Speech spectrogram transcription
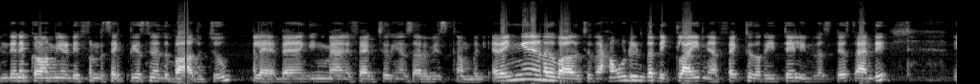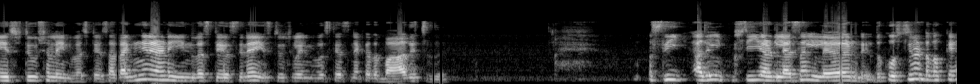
Indian എക്കോണമിയുടെ ഡിഫറെന്റ് സെക്ടേഴ്സിനെ അത് ബാധിച്ചു. അല്ലെ? Banking manufacturing and service company അത് എങ്ങനെയാണ് അത് ബാധിച്ചത്? How did the decline affect the retail investors and institutional investors അത് എങ്ങനെയാണ് ഈ ഇൻവെസ്റ്റേഴ്സിനെ ഇൻസ്റ്റിറ്റ്യൂഷണൽ ഇൻവെസ്റ്റേഴ്സിനെ അത് ബാധിച്ചത്? സി അതിൽ സി ആണ് ലെസൺ ലേൺഡ് ഇത് ക്വസ്റ്റ്യൻ ഉണ്ട് അതൊക്കെ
